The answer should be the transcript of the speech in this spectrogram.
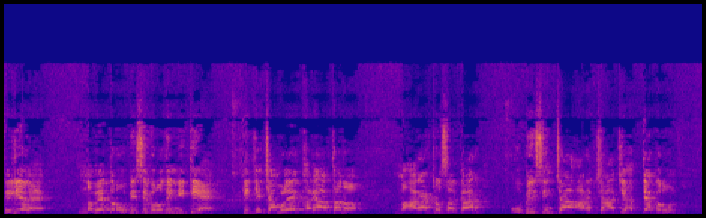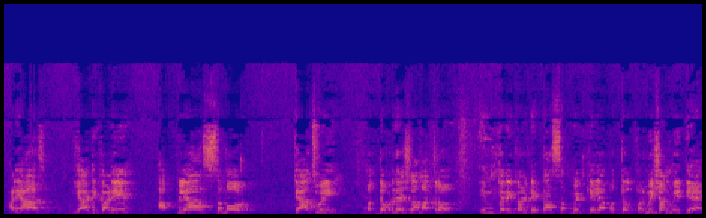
फेलियर आहे. नव्हे तर ओबीसी विरोधी नीती आहे की ज्याच्यामुळे खऱ्या अर्थानं महाराष्ट्र सरकार ओबीसींच्या आरक्षणाची हत्या करून आणि आज या ठिकाणी आपल्यासमोर त्याचवेळी मध्य प्रदेशला मात्र इम्पेरिकल डेटा सबमिट केल्याबद्दल परमिशन मिळते आहे.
